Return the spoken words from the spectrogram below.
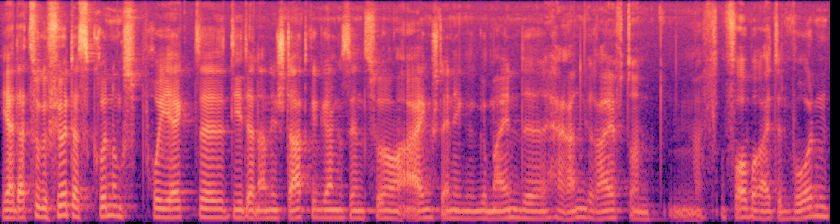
ja, dazu geführt, dass Gründungsprojekte, die dann an den Start gegangen sind, zur eigenständigen Gemeinde herangereift und äh, vorbereitet wurden.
